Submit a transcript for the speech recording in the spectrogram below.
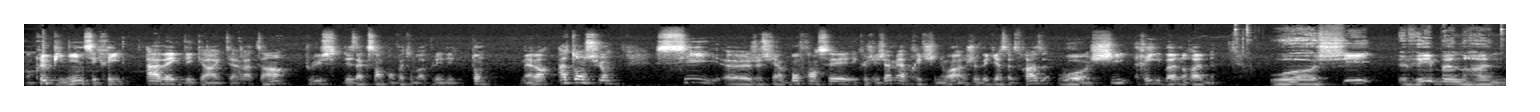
Donc le pinyin s'écrit avec des caractères latins, plus des accents qu'en fait on doit appeler des tons. Mais alors attention, si euh, je suis un bon français et que j'ai jamais appris le chinois, je vais dire cette phrase wo shi ri ren. Woshi Ribbenren.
